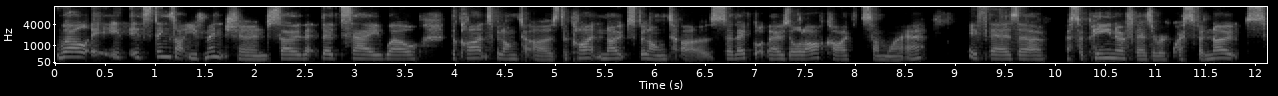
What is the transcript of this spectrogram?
Well, it, it's things like you've mentioned. So that they'd say, well, the clients belong to us, the client notes belong to us. So they've got those all archived somewhere if there's a, a, subpoena, if there's a request for notes,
